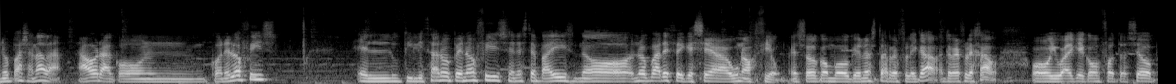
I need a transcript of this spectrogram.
no pasa nada. Ahora con, con el Office el utilizar OpenOffice en este país no, parece que sea una opción. Eso como que no está reflejado, reflejado. O igual que con Photoshop,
